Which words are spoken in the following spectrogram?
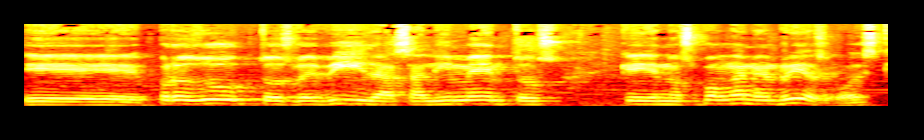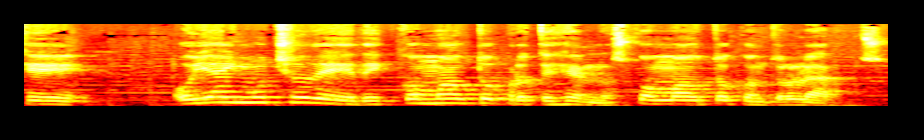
eh, productos, bebidas, alimentos que nos pongan en riesgo. Es que hoy hay mucho de, cómo autoprotegernos, cómo autocontrolarnos.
